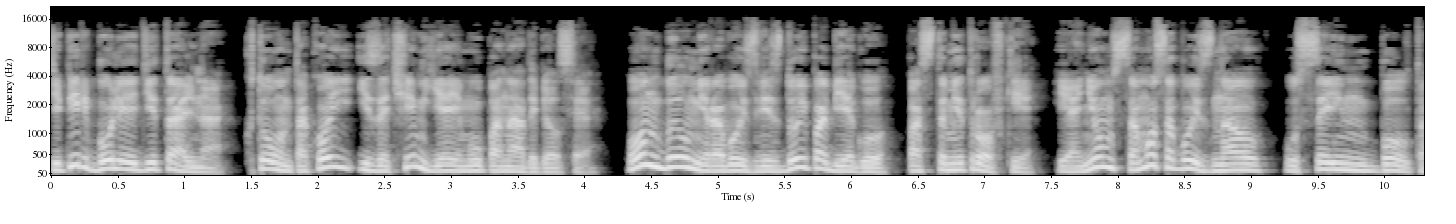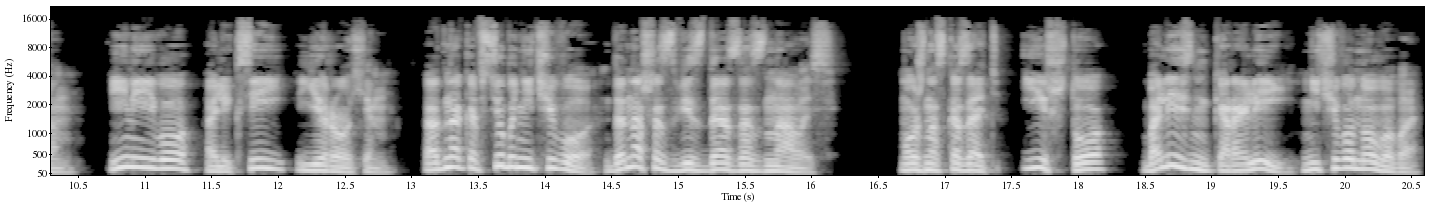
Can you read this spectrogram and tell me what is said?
Теперь более детально, кто он такой и зачем я ему понадобился. Он был мировой звездой по бегу, по стометровке, и о нем, само собой, знал Усейн Болтон. Имя его Алексей Ерохин. Однако все бы ничего, да наша звезда зазналась. Можно сказать, и что? Болезнь королей, ничего нового.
